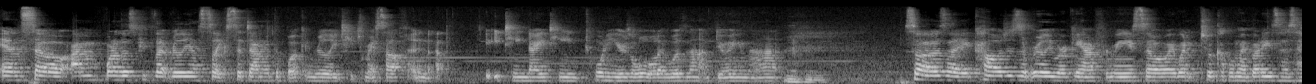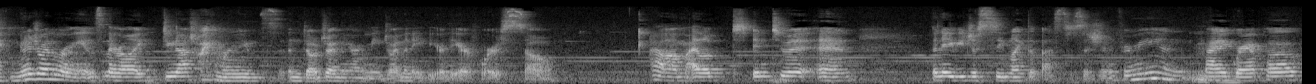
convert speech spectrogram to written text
And so I'm one of those people that really has to like sit down with a book and really teach myself. And at 18, 19, 20 years old, I was not doing that. So I was like, college isn't really working out for me. So I went to a couple of my buddies and I was like, I'm gonna join the Marines. And they were like, do not join the Marines and don't join the Army, join the Navy or the Air Force. So um, I looked into it and the Navy just seemed like the best decision for me. And my grandpa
